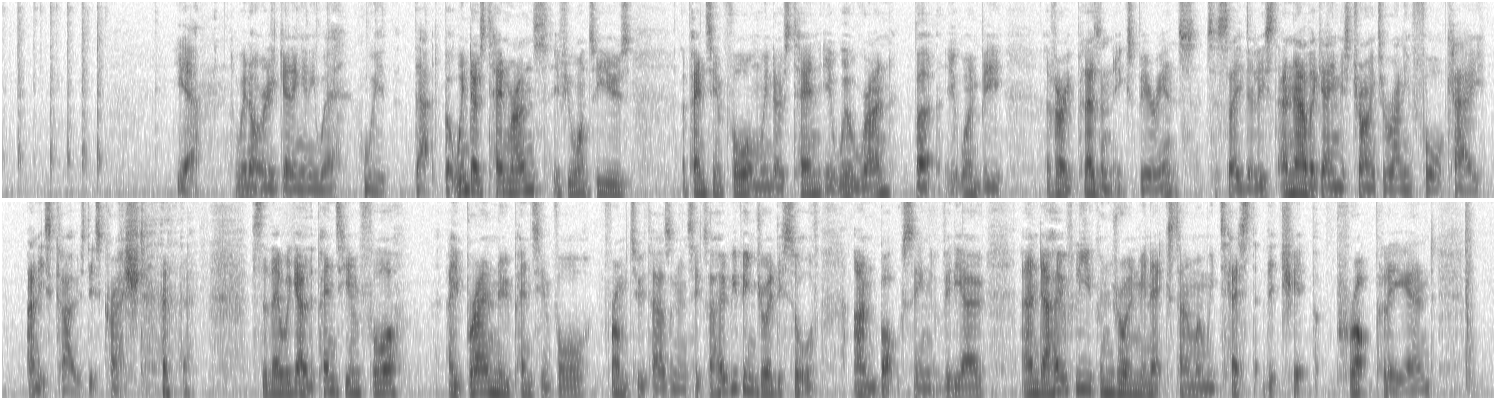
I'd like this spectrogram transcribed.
Yeah, we're not really getting anywhere with that. But Windows 10 runs, if you want to use a Pentium 4 on Windows 10, it will run, but it won't be a very pleasant experience, to say the least. And now the game is trying to run in 4K, and it's closed, it's crashed. so there we go, the Pentium 4 a brand new Pentium 4 from 2006. I hope you've enjoyed this sort of unboxing video and uh, hopefully you can join me next time when we test the chip properly and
